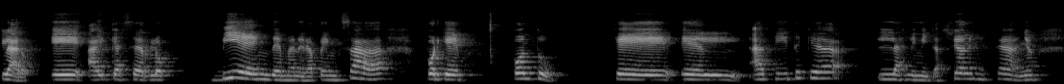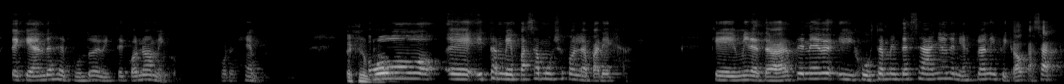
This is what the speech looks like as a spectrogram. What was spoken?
Claro, hay que hacerlo bien, de manera pensada, porque pon tú que el, a ti te queda las limitaciones este año te quedan desde el punto de vista económico, por ejemplo. O eh, también pasa mucho con la pareja, que mira, te va a tener, y justamente ese año tenías planificado casarte.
